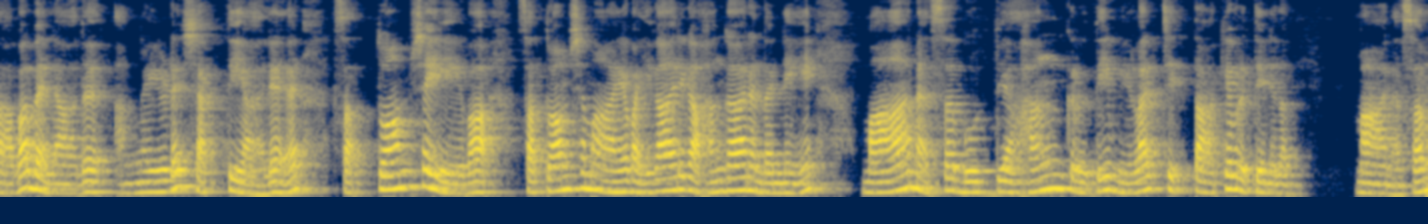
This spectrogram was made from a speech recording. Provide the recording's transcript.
തവ ബലാത് അങ്ങയുടെ ശക്തിയാൽ സത്വാംശയേവ. സത്വാംശമായ വൈകാരിക അഹങ്കാരം തന്നെ മാനസ ബുദ്ധി അഹങ്കൃതി മിളച്ചിത്താക്കിയ വൃത്യനിതം മാനസം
